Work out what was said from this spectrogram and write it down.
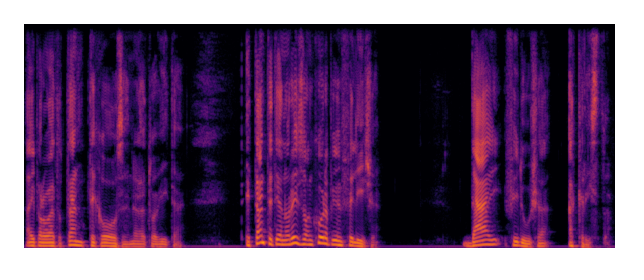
Hai provato tante cose nella tua vita e tante ti hanno reso ancora più infelice. Dai fiducia a Cristo.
